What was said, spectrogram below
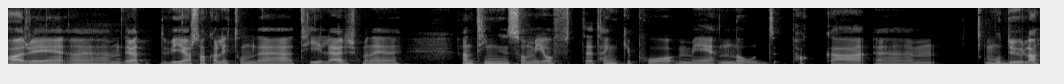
har vi eh, jeg vet, Vi har snakka litt om det tidligere, men det er en ting som vi ofte tenker på med Node-pakka eh, moduler,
